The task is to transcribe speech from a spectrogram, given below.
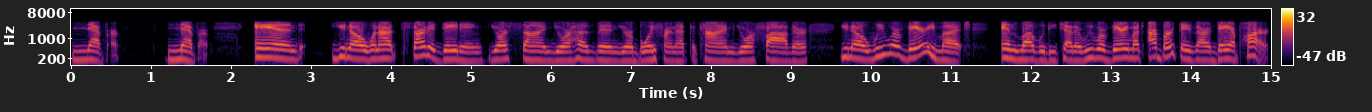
Never, never. And you know, when I started dating your son, your husband, your boyfriend at the time, your father, you know, we were very much in love with each other. We were very much our birthdays are a day apart.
